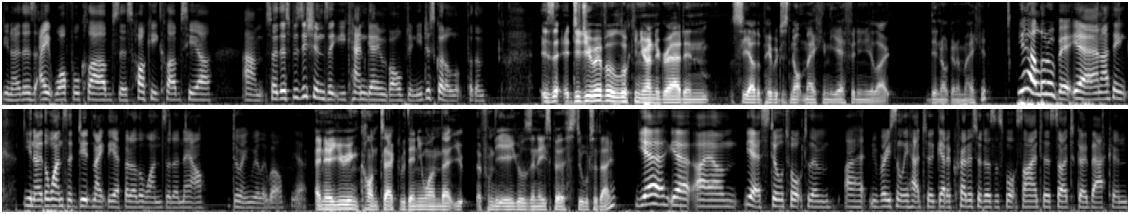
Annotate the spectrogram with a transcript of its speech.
you know, there's eight WAFL clubs, there's hockey clubs here. Um, so there's positions that you can get involved in. You just got to look for them. Is it? Did you ever look in your undergrad and see other people just not making the effort, and you're like, they're not going to make it? Yeah, a little bit. Yeah, and I think you know the ones that did make the effort are the ones that are now doing really well. Yeah. And are you in contact with anyone that you from the Eagles in East Perth still today? Yeah, yeah. I um yeah still talk to them. I recently had to get accredited as a sports scientist, so I had to go back and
